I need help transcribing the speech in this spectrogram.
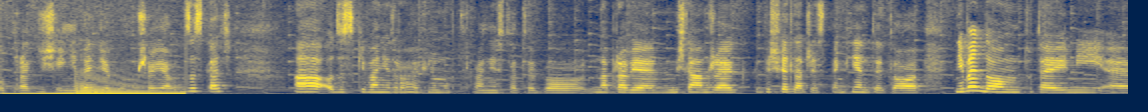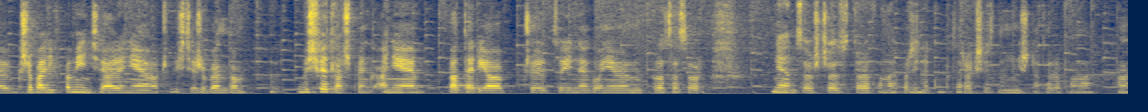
ultra dzisiaj nie będzie, bo muszę je odzyskać. A odzyskiwanie trochę filmów trwa niestety, bo naprawie myślałam, że jak wyświetlacz jest pęknięty, to nie będą tutaj mi e, grzebali w pamięci, ale nie, oczywiście, że będą. Wyświetlacz pęk, a nie bateria czy co innego, nie wiem, procesor. Nie wiem, co jeszcze w telefonach, bardziej na komputerach się znam niż na telefonach. Ha.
